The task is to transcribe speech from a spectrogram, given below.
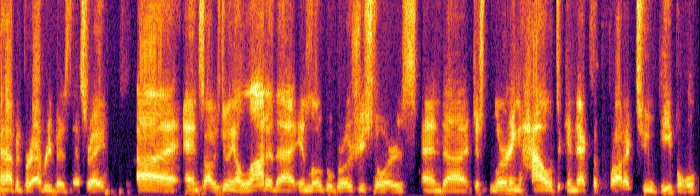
to happen for every business, right? Uh, and so I was doing a lot of that in local grocery stores and uh, just learning how to connect the product to people.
